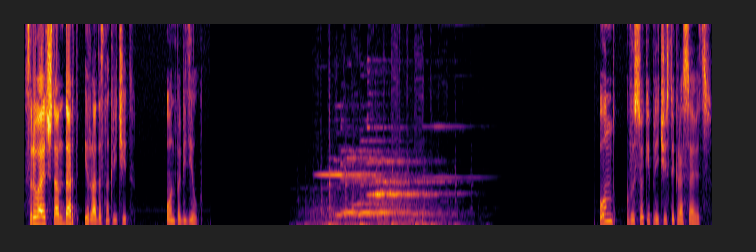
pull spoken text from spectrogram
срывает штандарт и радостно кричит. Он победил. Он высокий плечистый красавец,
